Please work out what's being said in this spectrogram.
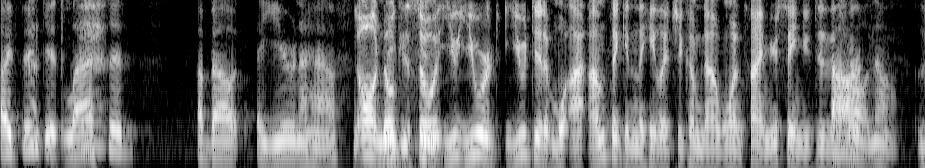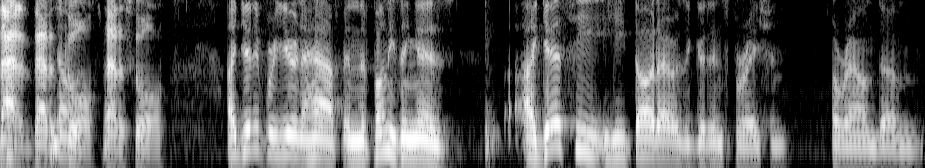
I think it lasted about a year and a half. Oh no! So two. you you were you did it more. I, I'm thinking that he let you come down one time. You're saying you did this Oh, for no. that. That is No. cool. That is cool. I did it for a year and a half, and the funny thing is, I guess he he thought I was a good inspiration around um,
